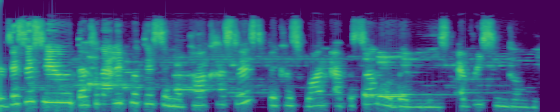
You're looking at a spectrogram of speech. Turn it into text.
If this is you, definitely put this in your podcast list because one episode will be released every single week.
